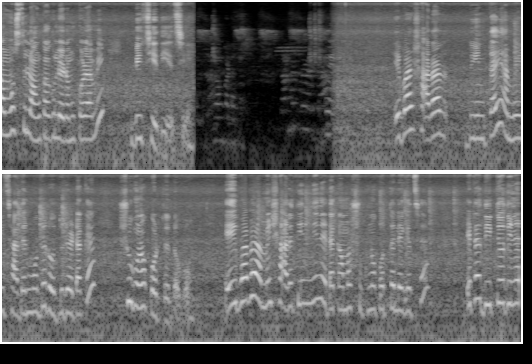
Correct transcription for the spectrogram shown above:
সমস্ত লঙ্কাগুলো এরম করে আমি বিছিয়ে দিয়েছি। এবার সারা দিনটাই আমি ছাদের মধ্যে রোদ্দুরে এটাকে শুকনো করতে দেবো। এইভাবে আমি সাড়ে তিন দিন এটাকে আমার শুকনো করতে লেগেছে। এটা দ্বিতীয় দিনে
